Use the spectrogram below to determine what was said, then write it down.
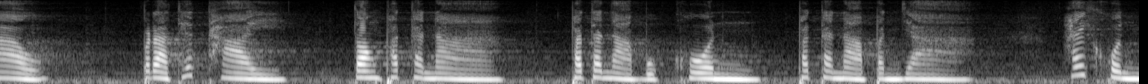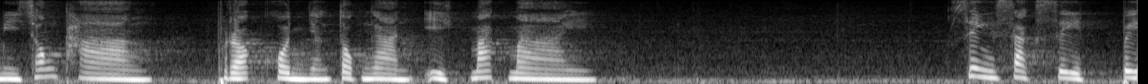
2569 ประเทศไทยต้องพัฒนา พัฒนาบุคคล พัฒนาปัญญา ให้คนมีช่องทาง เพราะคนยังตกงานอีกมากมาย สิ่งศักดิ์สิทธิ์ปี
